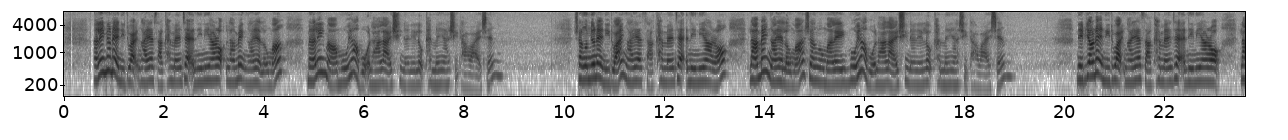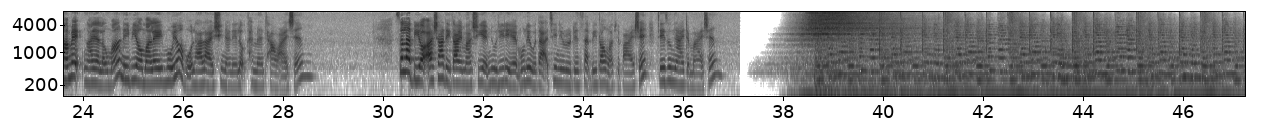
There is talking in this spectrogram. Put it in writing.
။မန္တလေးမြို့နယ်အနီးတစ်ဝိုက်9ရက်စာခံမှန်းချက်အနေနဲ့ကတော့လာမယ့်9ရက်လုံးမှာမန္တလေးမှာမိုးရွာဖို့အလားအလာရှိနိုင်တယ်လို့ခံမှန်းရရှိထားပါတယ်ရှင်။ရန်ကုန်မြို့နယ်နီးတွိုင်း9ရက်စာခံမှန်းချက်အနေနဲ့ကတော့လာမယ့်9ရက်လုံးမှာရန်ကုန်မှာလည်းမိုးရွာဖို့အလားအလာရှိနေတယ်လို့ခံမှန်းရရှိထားပါတယ်ရှင်။ နေပြောင်းတဲ့အနီးတစ်ဝိုက်9ရက်စာခံမှန်းချက်အနေနဲ့ကတော့လာမယ့်9ရက်လုံးမှာနေပြောင်းမှာလည်းမိုးရွာဖို့အလားအလာရှိနေတယ်လို့ခံမှန်းထားပါတယ်ရှင်။ဆက်လက်ပြီးတော့အာရှဒေသတွေမှာရှိတဲ့မြို့ကြီးတွေရဲ့မိုးလေဝသအခြေအနေတွေတင်ဆက်ပေးသွားမှာဖြစ်ပါတယ်ရှင်။ကျေးဇူးများတင်ပါတယ်ရှင်။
